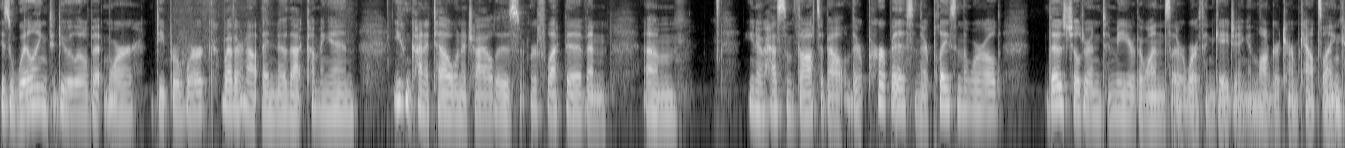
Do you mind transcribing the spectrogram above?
is willing to do a little bit more deeper work, whether or not they know that coming in, you can kind of tell when a child is reflective and um, you know, has some thoughts about their purpose and their place in the world, those children to me are the ones that are worth engaging in longer term counseling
